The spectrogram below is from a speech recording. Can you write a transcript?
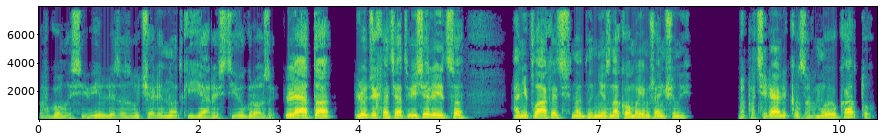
В голосе Вилли зазвучали нотки ярости и угрозы. — Лето! Люди хотят веселиться, а не плакать над незнакомой им женщиной. Мы потеряли козырную карту.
